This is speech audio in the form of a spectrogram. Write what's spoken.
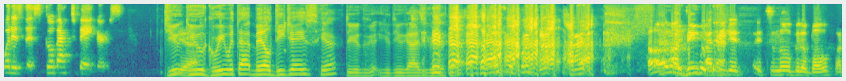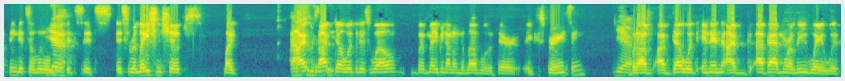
what is this go back to bangers Do you do you agree with that, male DJs here? Do you do you guys agree with that? I, I I agree think with I that. think it, it's a little bit of both. I think it's a little Yeah. bit it's it's it's relationships. Like I, because I've dealt with it as well, but maybe not on the level that they're experiencing. Yeah. But I've I've dealt with, and then I've I've had more leeway with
